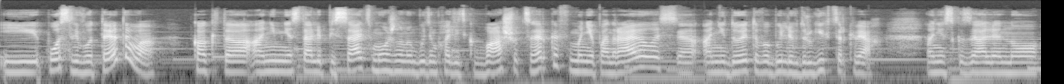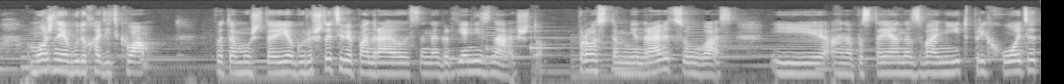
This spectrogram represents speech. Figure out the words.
и после вот этого как-то они мне стали писать, можно мы будем ходить в вашу церковь, мне понравилось, они до этого были в других церквях. Они сказали, но можно я буду ходить к вам? Потому что я говорю, что тебе понравилось? Она говорит, я не знаю, что. Просто мне нравится у вас. И она постоянно звонит, приходит,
